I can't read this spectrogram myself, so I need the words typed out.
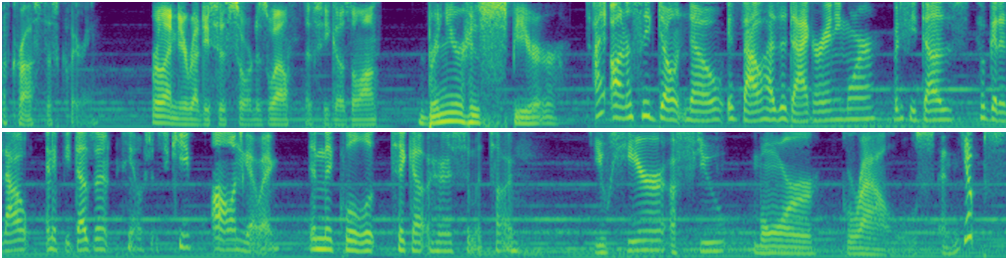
across this clearing. Rolandir readies his sword as well as he goes along. Brynir his spear. I honestly don't know if Val has a dagger anymore, but if he does, he'll get it out, and if he doesn't, he'll just keep on going. And Mick will take out her scimitar. You hear a few more growls and yips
